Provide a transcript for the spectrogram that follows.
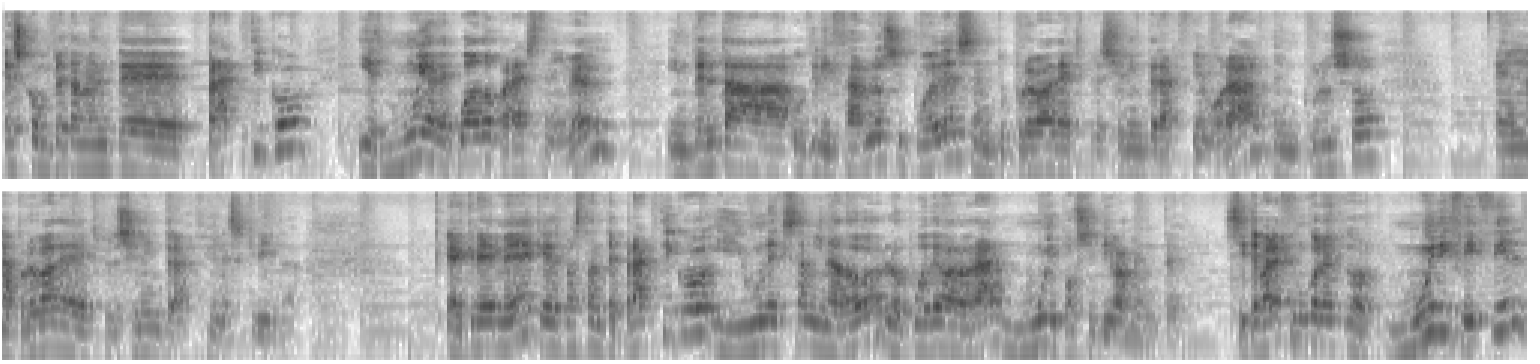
es completamente práctico y es muy adecuado para este nivel. Intenta utilizarlo si puedes en tu prueba de expresión-interacción oral, e incluso en la prueba de expresión-interacción escrita. Eh, créeme que es bastante práctico y un examinador lo puede valorar muy positivamente. Si te parece un conector muy difícil,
